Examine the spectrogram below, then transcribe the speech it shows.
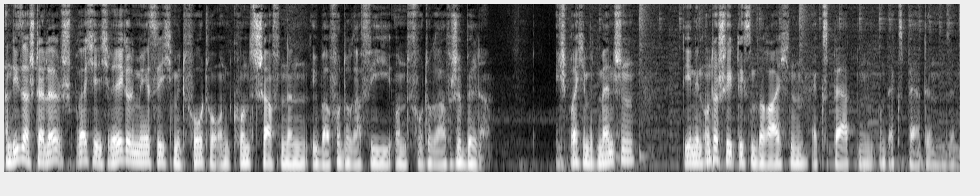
An dieser Stelle spreche ich regelmäßig mit Foto- und Kunstschaffenden über Fotografie und fotografische Bilder. Ich spreche mit Menschen, die in den unterschiedlichsten Bereichen Experten und Expertinnen sind.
